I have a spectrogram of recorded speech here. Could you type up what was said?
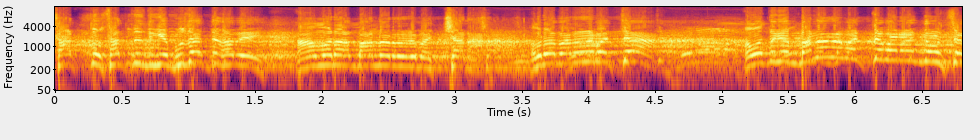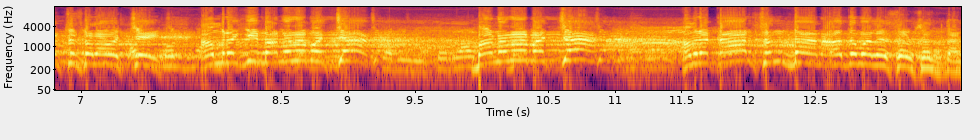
ছাত্র ছাত্রীদেরকে বুঝাতে হবে, আমরা বানরের বাচ্চা না। আমরা বানরের বাচ্চা? আমাদেরকে বানরের বাচ্চা বানানোর জন্য চেষ্টা আমরা কি বানরের বাচ্চা? বানরের বাচ্চা? আমরা কার সন্তান? আদম আলাইসলাম সন্তান।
